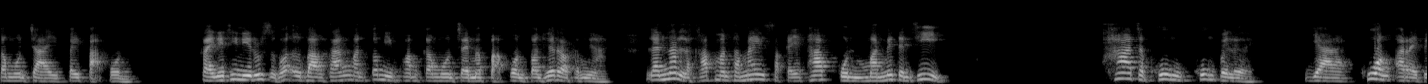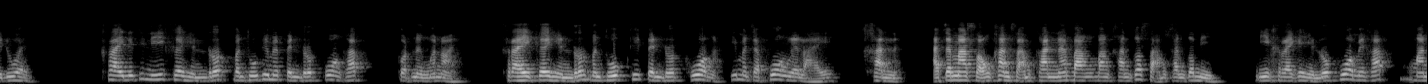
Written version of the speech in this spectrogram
กังวลใจไปปะปน ใครในที่นี้รู้สึกว่าเออบางครั้งมันก็มีความกังวลใจมาปะปนตอนที่เราทำงาน และนั่นแหละครับ มันทำให้ศักยภาพคุณมันไม่เต็มที่ ถ้าจะพุ่งพุ่งไปเลย อย่าพ่วงอะไรไปด้วย ใครในที่นี้เคยเห็นรถบรรทุกที่มันเป็นรถพ่วงครับ กดหนึ่งมาหน่อย ใครเคยเห็นรถบรรทุกที่เป็นรถพ่วงอะที่มันจะพ่วงหลาย ๆ คันอะอาจจะมาสองคันสามคันนะ บางบางคันก็สามคันก็มี มีใครเคยเห็นรถพ่วงไหมครับ มัน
